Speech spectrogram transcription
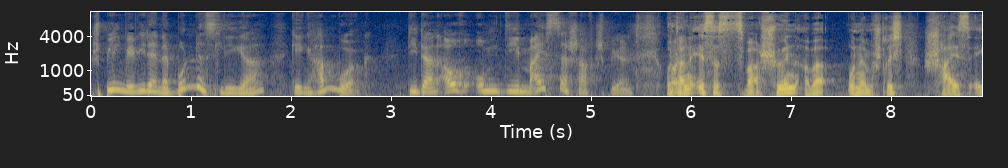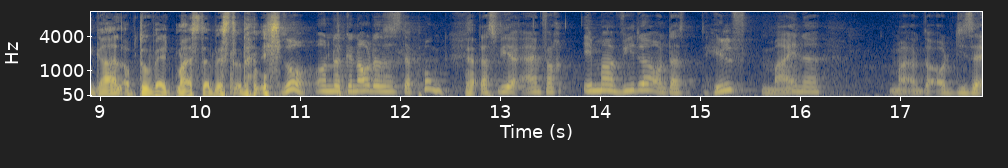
spielen wir wieder in der Bundesliga gegen Hamburg, die dann auch um die Meisterschaft spielen. Und dann ist es zwar schön, aber unterm Strich scheißegal, ob du Weltmeister bist oder nicht. So, und genau das ist der Punkt, Ja. dass wir einfach immer wieder, und das hilft meine, diese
